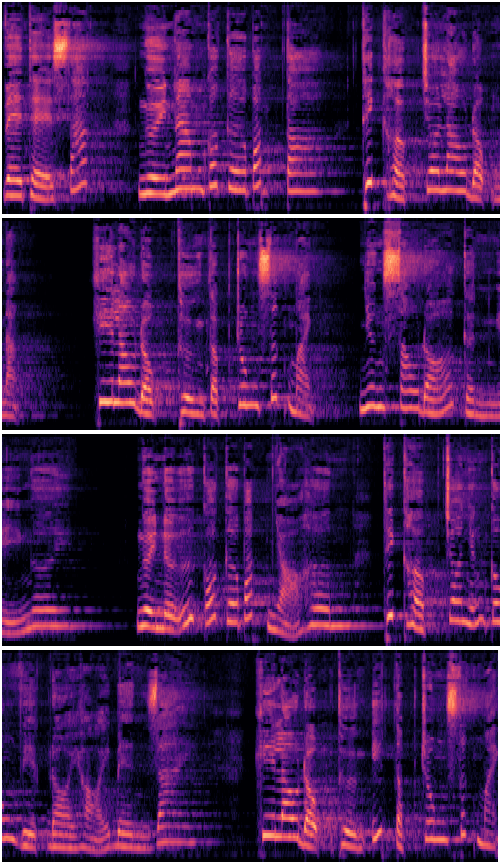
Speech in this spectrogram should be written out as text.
Về thể xác, người nam có cơ bắp to, thích hợp cho lao động nặng khi lao động thường tập trung sức mạnh, nhưng sau đó cần nghỉ ngơi. Người nữ có cơ bắp nhỏ hơn, thích hợp cho những công việc đòi hỏi bền dai. Khi lao động thường ít tập trung sức mạnh,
